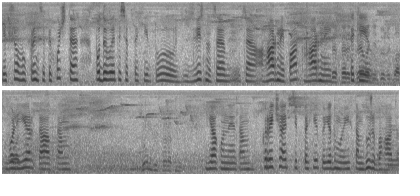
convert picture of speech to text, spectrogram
якщо ви в принципі хочете подивитися птахів, то звісно це, це гарний парк, гарний зелені вольєр, так там Джунглі серед міста. як вони там кричать ці птахи, то я думаю, їх там дуже багато.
